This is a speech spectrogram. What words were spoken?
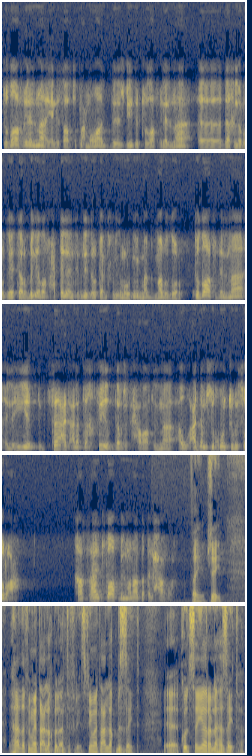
تضاف إلى الماء يعني صارت تطلع مواد جديدة بتضاف إلى الماء آه، داخل الروزيتر بالإضافة حتى لل antifreeze لو كان ال antifreeze موجود ما بتضر. تضاف للماء اللي هي بتساعد على تخفيض درجة حرارة الماء أو عدم سخونته بسرعة. خاص هاي تضاف بالمناطق الحارة. طيب جيد. هذا فيما يتعلق بال antifreeze فيما يتعلق بالزيت. آه، كل سيارة لها زيتها.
